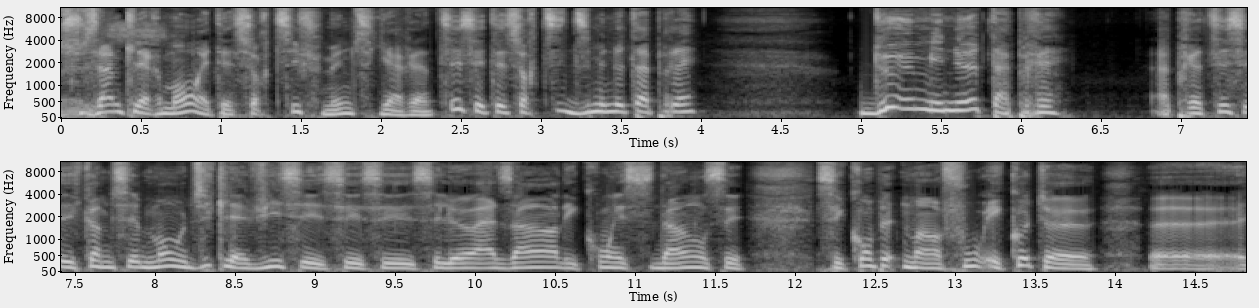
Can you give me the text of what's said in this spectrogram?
Suzanne Clermont était sortie fumer une cigarette. Tu c'était sorti dix minutes après. Deux minutes après. Après, tu sais, c'est comme c'est on dit que la vie, c'est c'est le hasard, les coïncidences, c'est complètement fou. Écoute, euh, euh,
